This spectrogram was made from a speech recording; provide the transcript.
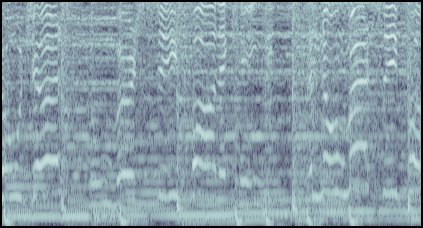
Soldiers, no mercy for the king. And no mercy for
